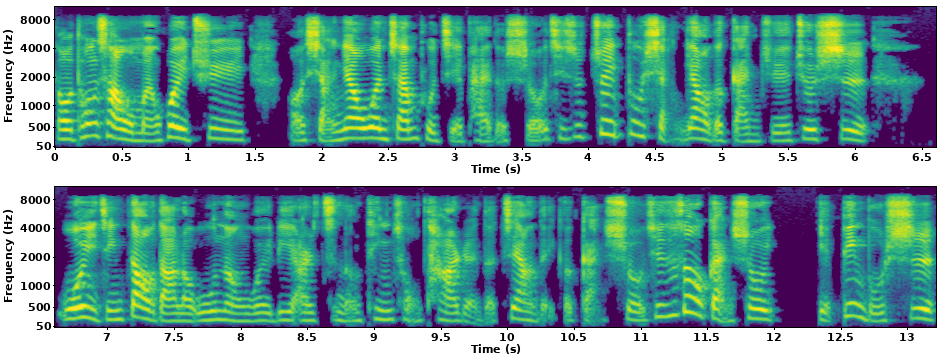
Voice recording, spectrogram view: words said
哦，通常我们会去哦，想要问占卜解牌的时候，其实最不想要的感觉就是我已经到达了无能为力，而只能听从他人的这样的一个感受。其实这种感受也并不是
